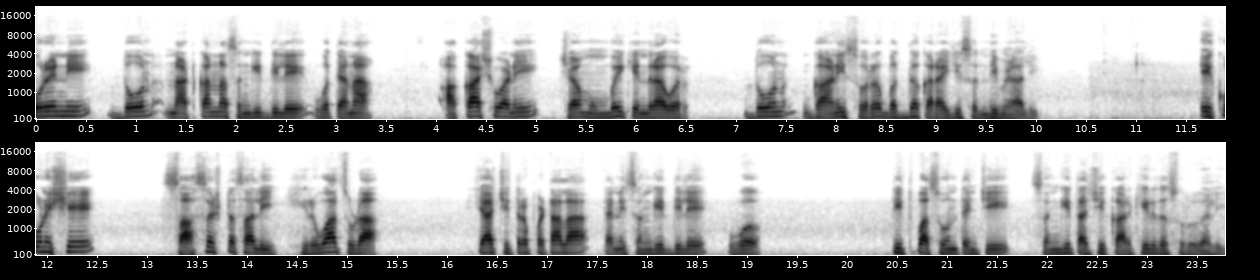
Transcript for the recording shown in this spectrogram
मोरेंनी दोन नाटकांना संगीत दिले व त्यांना आकाशवाणीच्या मुंबई केंद्रावर दोन गाणी स्वरबद्ध करायची संधी मिळाली. एकोणीसशे सहासष्ट साली हिरवा चुडा या चित्रपटाला त्यांनी संगीत दिले व तिथपासून त्यांची संगीताची कारकीर्द सुरू झाली.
